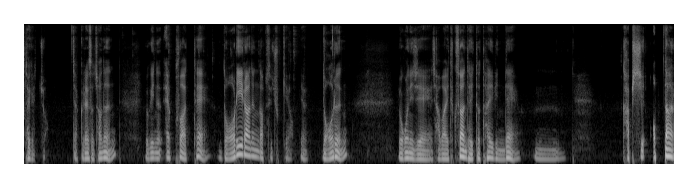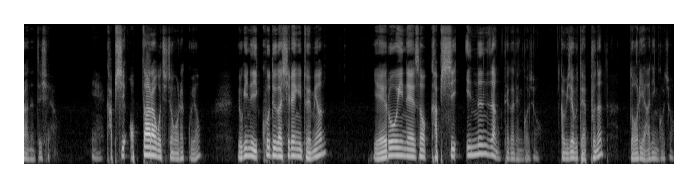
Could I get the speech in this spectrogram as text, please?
되겠죠. 자, 그래서 저는 여기 있는 f한테 null이라는 값을 줄게요. 예, null은 요건 이제 자바의 특수한 데이터 타입인데 음, 값이 없다라는 뜻이에요. 예, 값이 없다라고 지정을 했고요 여기 있는 이 코드가 실행이 되면 얘로 인해서 값이 있는 상태가 된 거죠. 그럼 이제부터 f는 null이 아닌 거죠.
